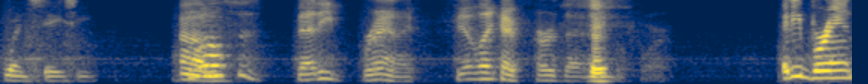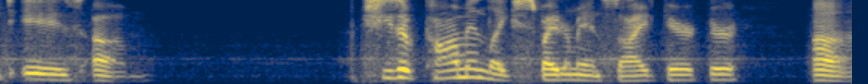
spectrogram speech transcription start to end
Gwen Stacy. who Um, else is Betty Brant? I feel like I've heard that name before. Betty Brant is um she's a common like Spider-Man side character. Uh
